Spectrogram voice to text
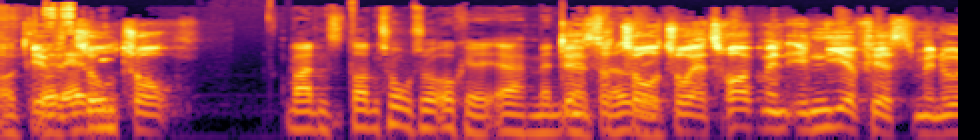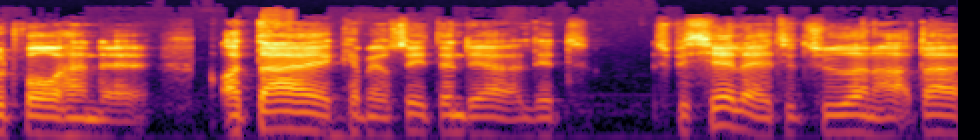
Og det er 2-2. Var den, står den 2-2? Okay, ja. Men den står 2-2. Jeg tror, men i 89. minut, hvor han... Øh, og der kan man jo se den der lidt specielle attitude, han har. Der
